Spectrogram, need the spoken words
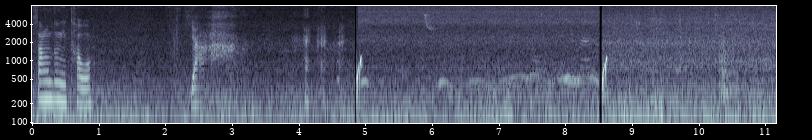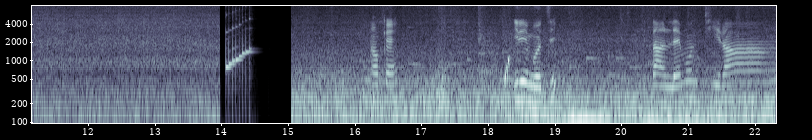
쌍둥이 타워. 야. 오케이. 이름이 뭐였지? 일단 레몬티랑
